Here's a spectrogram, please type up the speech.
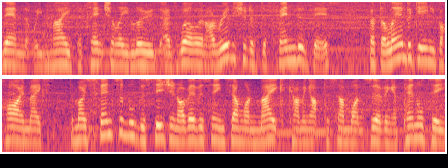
them that we may potentially lose as well and I really should have defended this but the Lamborghini behind makes the most sensible decision I've ever seen someone make coming up to someone serving a penalty,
